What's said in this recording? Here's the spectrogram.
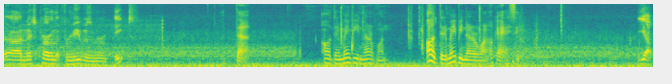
Uh, next power inlet for me was in room 8. The. Oh, there may be another one. Oh, there may be another one. Okay, I see. Yep.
